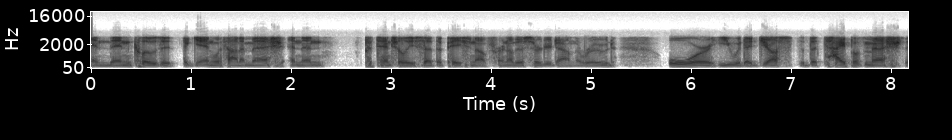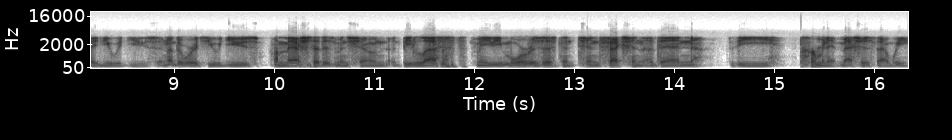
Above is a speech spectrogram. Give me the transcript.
and then close it again without a mesh and then potentially set the patient up for another surgery down the road. Or you would adjust the type of mesh that you would use. In other words, you would use a mesh that has been shown to be less, maybe more resistant to infection than the permanent meshes that we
